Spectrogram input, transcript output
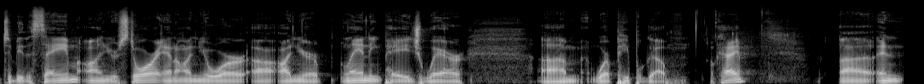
to be the same on your store and on your uh, on your landing page where um, where people go. Okay. Uh, and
